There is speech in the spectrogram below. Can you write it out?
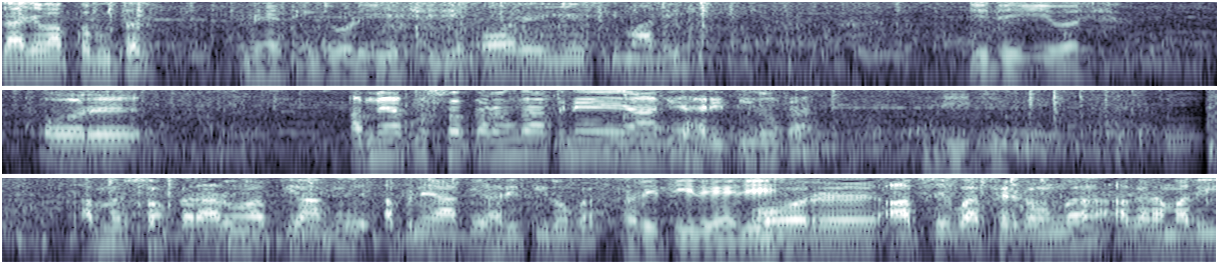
लाजवाब कबूतर। बेहतरीन जोड़ी एक सी जी और ये इसकी मादी। ये देखिए भाई। और अब मैं आपको शौक कराऊँगा अपने यहाँ के हरी तीरों का। जी जी। अब मैं शौक करा रहा हूँ आपके यहाँ के अपने यहाँ के हरी तीरों का। हरी तीर हैं जी। और आपसे एक बार फिर कहूँगा अगर हमारी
